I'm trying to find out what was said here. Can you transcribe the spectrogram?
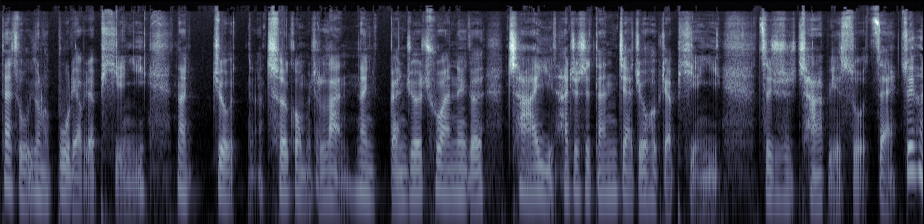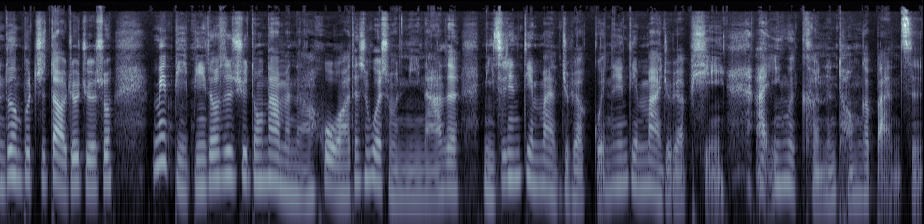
但是我用的布料比较便宜，那。就车工比较烂，那你感觉出来那个差异，它就是单价就会比较便宜，这就是差别所在。所以很多人不知道，就觉得说，因为比比都是去东大门拿货啊，但是为什么你拿的你这间店卖的就比较贵，那间店卖就比较便宜啊？因为可能同个板子、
